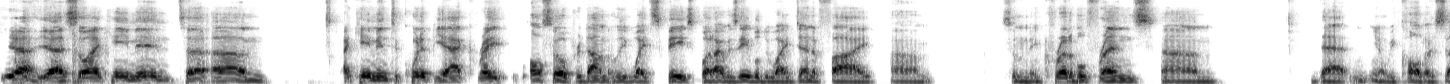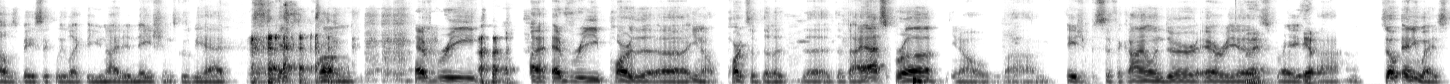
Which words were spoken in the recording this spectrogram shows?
yeah yeah so i came into um i came into quinnipiac right also a predominantly white space but i was able to identify um some incredible friends um, that you know we called ourselves basically like the United Nations because we had from every uh, every part of the uh, you know parts of the the, the diaspora, you know, um, Asian Pacific Islander areas, right? right? Yep. Um, so, anyways,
